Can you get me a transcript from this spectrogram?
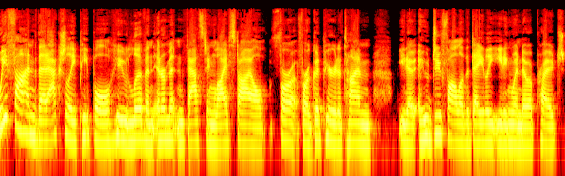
we find that actually people who live an intermittent fasting lifestyle for for a good period of time, you know, who do follow the daily eating window approach,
